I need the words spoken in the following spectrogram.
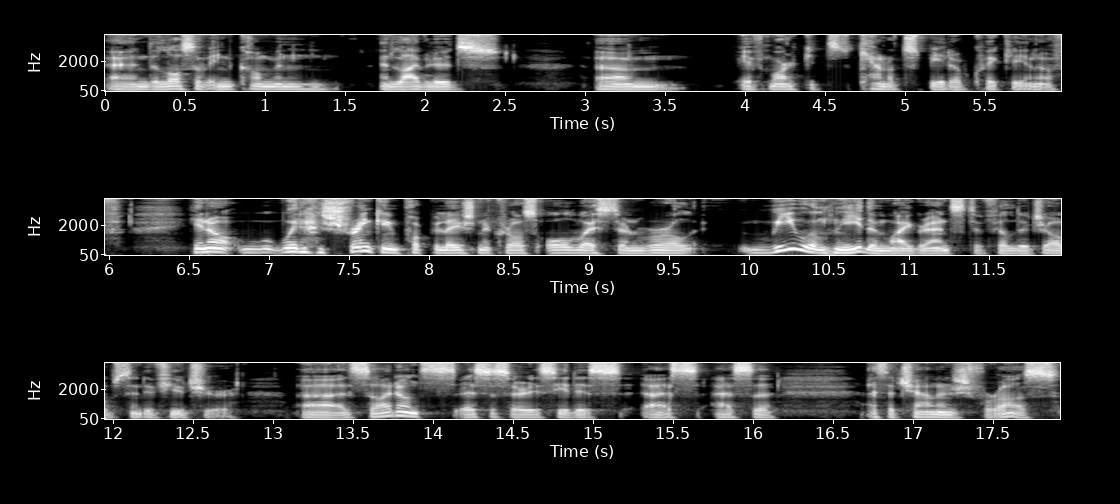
and the loss of income and, and livelihoods. Um, if markets cannot speed up quickly enough. You know, with a shrinking population across all Western world, we will need the migrants to fill the jobs in the future. Uh, so I don't necessarily see this as as a as a challenge for us.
